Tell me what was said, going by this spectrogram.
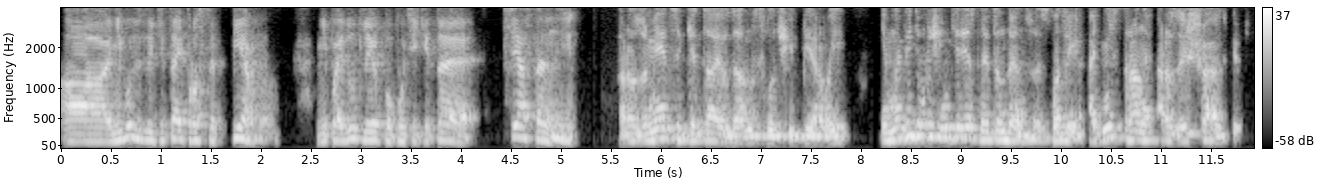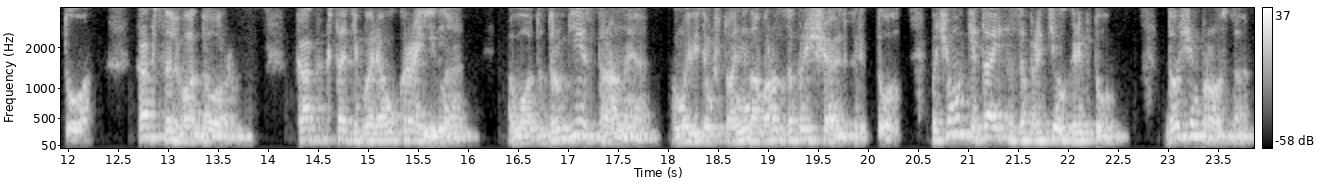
а не будет ли Китай просто первым? Не пойдут ли по пути Китая все остальные? Разумеется, Китай в данном случае первый. И мы видим очень интересную тенденцию. Смотри, одни страны разрешают крипту, как Сальвадор, как, кстати говоря, Украина. Вот. Другие страны, мы видим, что они, наоборот, запрещают крипту. Почему Китай запретил крипту? Да очень просто.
